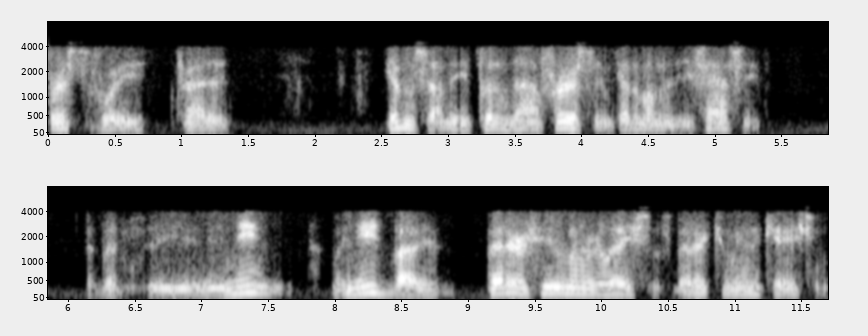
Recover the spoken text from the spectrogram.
first before you try to give them something, you put them down first, and get them on the defensive. But you need, we need better human relations, better communications,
